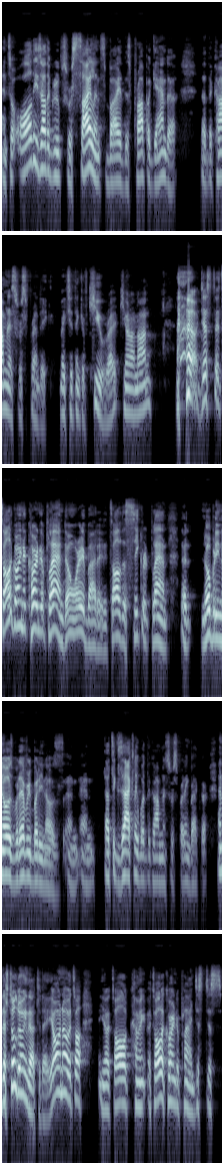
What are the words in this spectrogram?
And so all these other groups were silenced by this propaganda that the communists were spreading. Makes you think of Q, right? QAnon. Just it's all going according to plan. Don't worry about it. It's all the secret plan that nobody knows, but everybody knows. And and that's exactly what the communists were spreading back there. And they're still doing that today. Oh no, it's all you know. It's all coming. It's all according to plan. Just just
